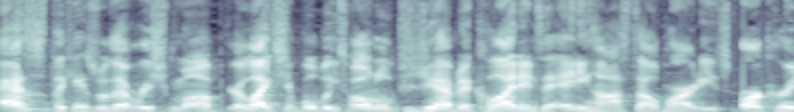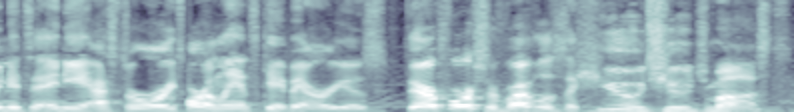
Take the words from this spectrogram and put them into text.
As is the case with every shmup, your lightship will be totaled should you happen to collide into any hostile parties, or careen into any asteroids or landscape areas. Therefore, survival is a huge, huge must.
